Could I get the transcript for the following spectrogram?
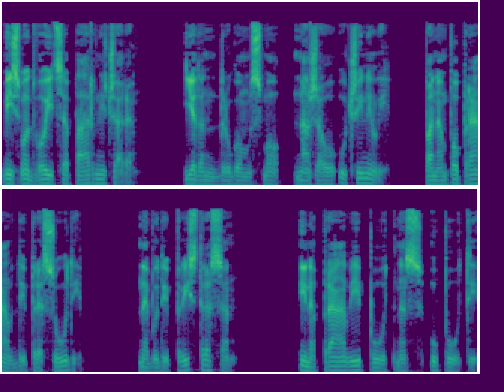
Mi smo dvojica parničara. Jedan drugom smo nažao učinili, pa nam po pravdi presudi. Ne budi pristrasan i na pravi put nas uputi.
